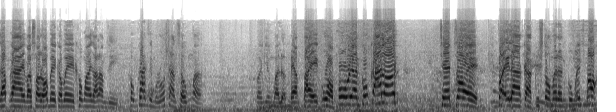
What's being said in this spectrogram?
giáp gai và sau đó BKB không ai dám làm gì. Không khác gì một Roshan sống mà. Và nhưng mà lượng đem tay của Furion cũng khá lớn. Chết rồi. Vậy là cả Crystal Maiden cùng Xbox.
